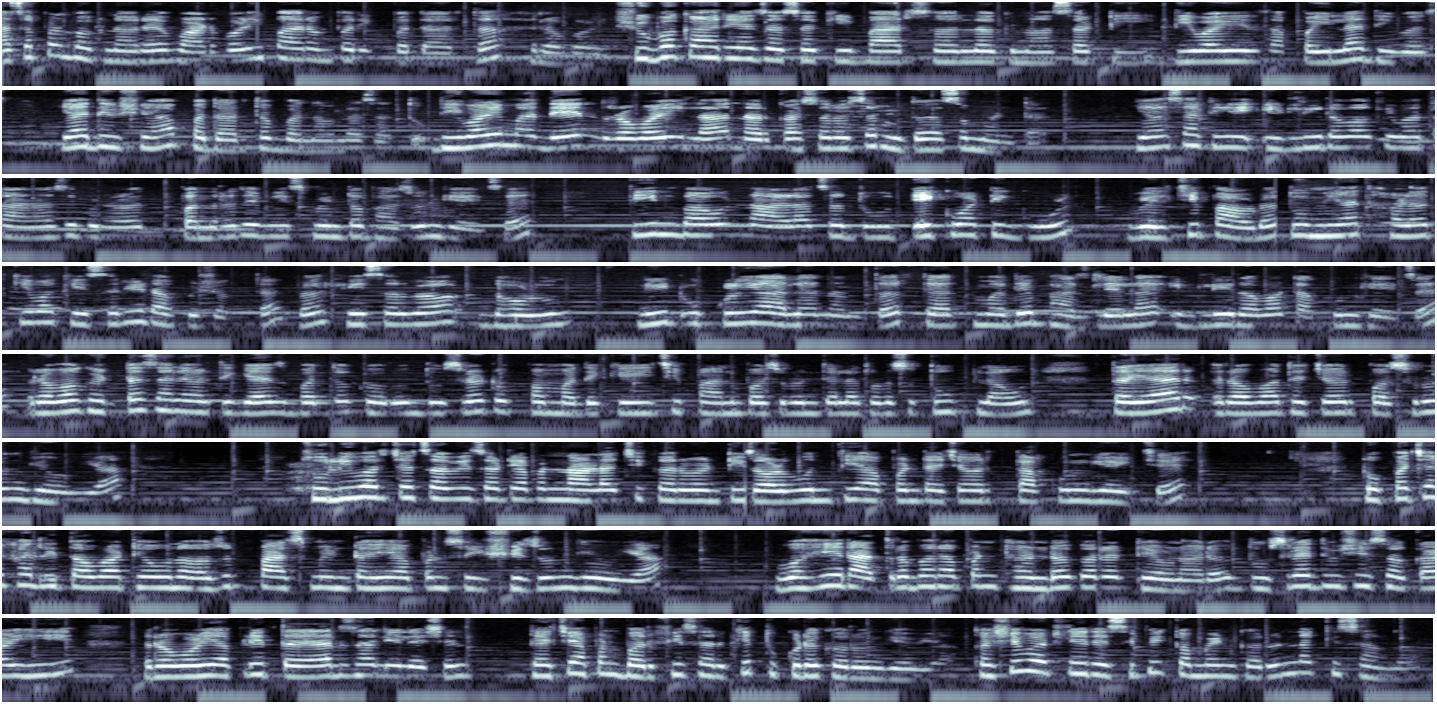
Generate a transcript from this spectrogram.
आज आपण बघणार आहे वाडवळी पारंपरिक पदार्थ रवळी. शुभ कार्य जसं की बारस लग्नासाठी दिवाळीचा पहिला दिवस या दिवशी हा पदार्थ बनवला जातो. दिवाळीमध्ये रवळीला नरकासुराचं हृदय असं म्हणतात. यासाठी इडली रवा किंवा तांदळाचे पिठळ पंधरा ते वीस मिनिटं भाजून घ्यायचंय. तीन बाउल नारळाचं दूध एक वाटी गूळ वेलची पावडर तुम्ही यात हळद किंवा केसरी टाकू शकता. तर हे सगळं ढवळून नीट उकळी आल्यानंतर त्यात मध्ये भाजलेला इडली रवा टाकून घ्यायचा आहे. रवा घट्ट झाल्यावरती गॅस बंद करून दुसऱ्या टोपामध्ये केळीची पान पसरून त्याला थोडंसं तूप लावून तयार रवा त्याच्यावर पसरून घेऊया. चुलीवरच्या चवीसाठी आपण नाळाची करवंटी जळवून ती आपण त्याच्यावर टाकून घ्यायचे टोपाच्या खाली तवा ठेवून अजून पाच मिनिटं हे आपण शि- शिजून घेऊया. व हे रात्रभर आपण थंड करत ठेवणार आहोत. दुसऱ्या दिवशी सकाळी ही रवळी आपली तयार झालेली असेल त्याचे आपण बर्फीसारखे तुकडे करून घेऊया. कशी वाटली रेसिपी कमेंट करून नक्की सांगा.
